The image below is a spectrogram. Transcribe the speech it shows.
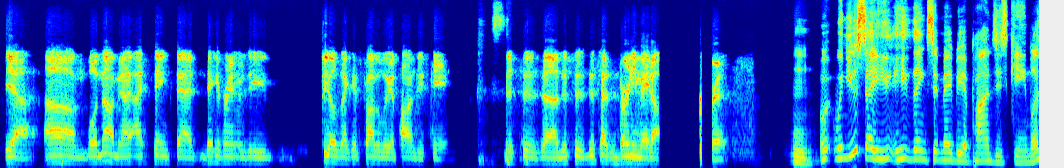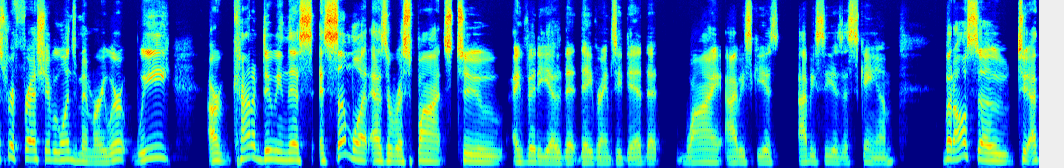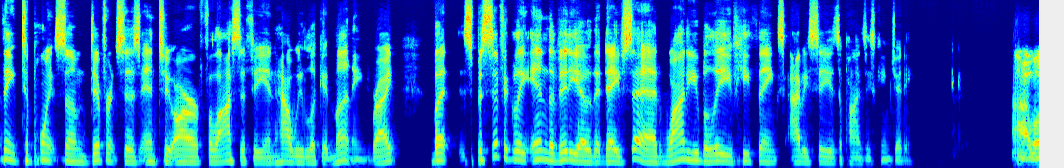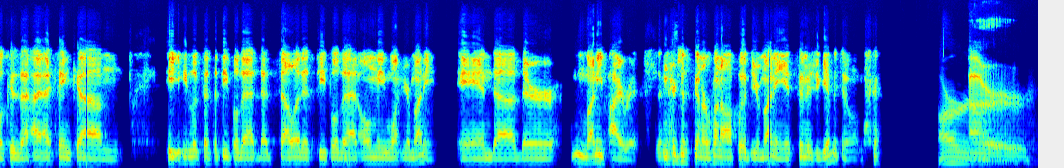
Yeah. Um, well, no, I mean, I, I think that Dave Ramsey feels like it's probably a Ponzi scheme. This is uh, this is this has Bernie Madoff for it. Mm. When you say he, he thinks it may be a Ponzi scheme, let's refresh everyone's memory. We're we are kind of doing this as somewhat as a response to a video that Dave Ramsey did that why IBC is IBC is a scam, but also to I think to point some differences into our philosophy and how we look at money, right? But specifically in the video that Dave said, why do you believe he thinks IBC is a Ponzi scheme, JD? Uh, well, because I, I, think um, he, he looks at the people that, that sell it as people that only want your money and uh, they're money pirates and they're just going to run off with your money as soon as you give it to them. Arr. Arr.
